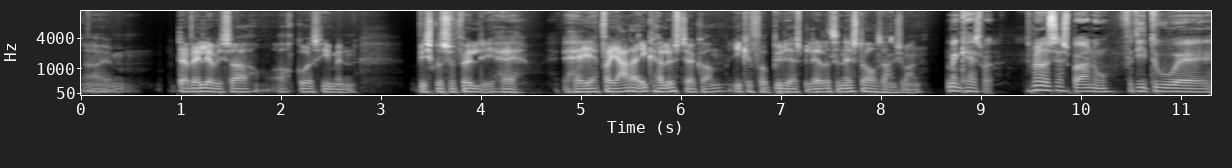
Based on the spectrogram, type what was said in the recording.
Og, øh, der vælger vi så at gå og sige, men vi skulle selvfølgelig have, for jer, der ikke har lyst til at komme, I kan få byttet jeres billetter til næste års arrangement. Men Kasper, jeg er nødt til at spørge nu, fordi du, øh,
